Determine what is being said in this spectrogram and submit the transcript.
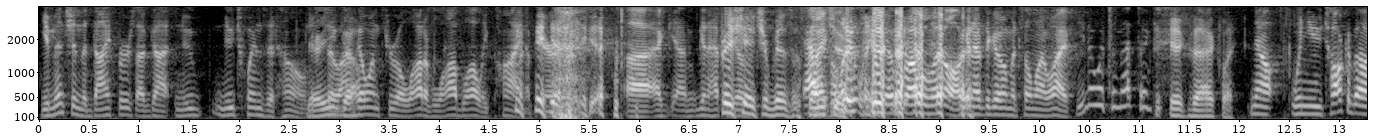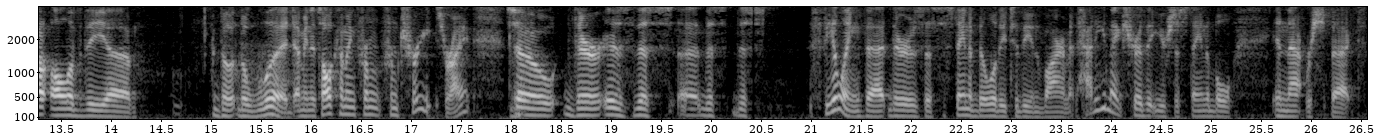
You mentioned the diapers. I've got new new twins at home, There so you I'm going through a lot of loblolly pine. Apparently, uh, I, am gonna have Appreciate to your go, business. Thank you. Absolutely, no problem at all. I'm gonna have to go home and tell my wife. Do you know what's in that thing? Exactly. Now, when you talk about all of the uh, the, the wood, I mean, it's all coming from, from trees, right? So there is this uh, this this feeling that there's a sustainability to the environment. How do you make sure that you're sustainable in that respect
